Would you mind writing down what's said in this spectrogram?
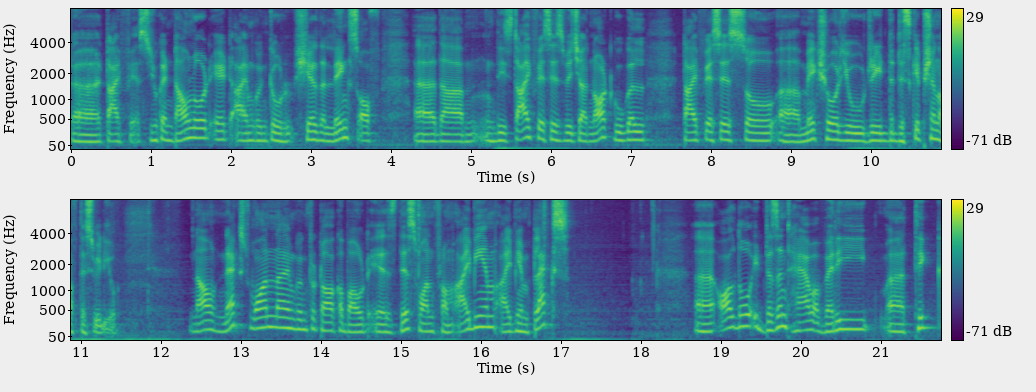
uh, typeface. You can download it. I'm going to share the links of uh, the um, these typefaces which are not Google typefaces. So uh, make sure you read the description of this video. Now next one I'm going to talk about is this one from IBM, IBM Plex. Uh, although it doesn't have a very uh, thick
